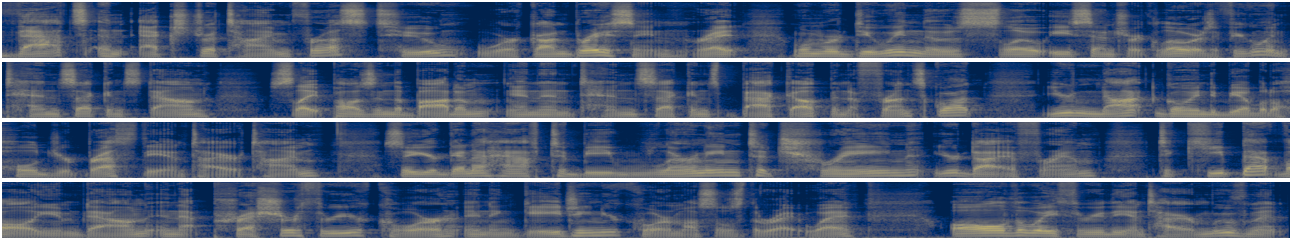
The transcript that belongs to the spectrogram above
that's an extra time for us to work on bracing, right? When we're doing those slow eccentric lowers, if you're going 10 seconds down, slight pause in the bottom, and then 10 seconds back up in a front squat, you're not going to be able to hold your breath the entire time. So you're going to have to be learning to train your diaphragm to keep that volume down and that pressure through your core and engaging your core muscles the right way all the way through the entire movement.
